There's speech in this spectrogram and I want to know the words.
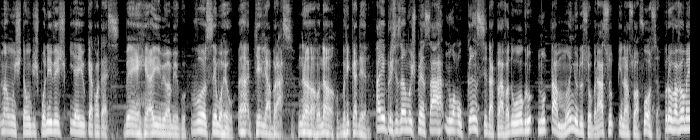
não estão disponíveis, e aí o que acontece? Bem, aí meu amigo, você morreu. Aquele abraço. Não, não, brincadeira. Aí precisamos pensar no alcance da clava do ogro, no tamanho do seu braço e na sua força. Provavelmente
